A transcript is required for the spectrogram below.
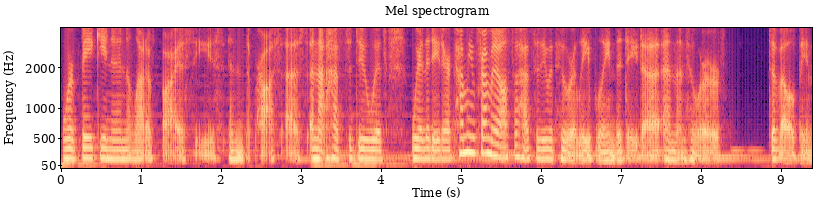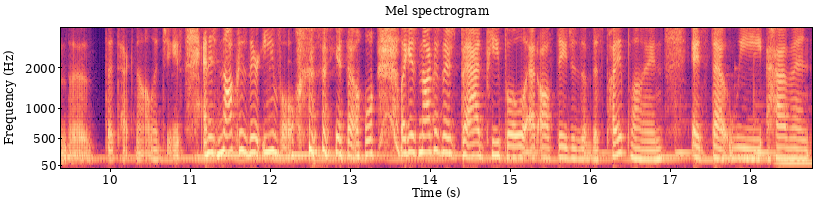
we're baking in a lot of biases in the process. And that has to do with where the data are coming from. It also has to do with who are labeling the data and then who are developing the the technologies. And it's not because they're evil you know? Like it's not because there's bad people at all stages of this pipeline. It's that we haven't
